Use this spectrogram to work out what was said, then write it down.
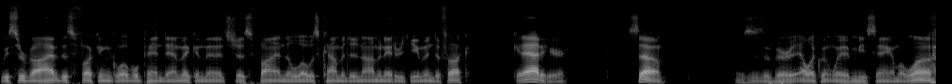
We survive this fucking global pandemic and then it's just find the lowest common denominator human to fuck. Get out of here. So, this is a very eloquent way of me saying I'm alone.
